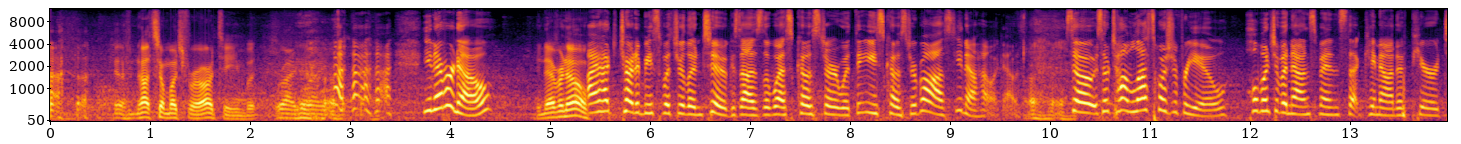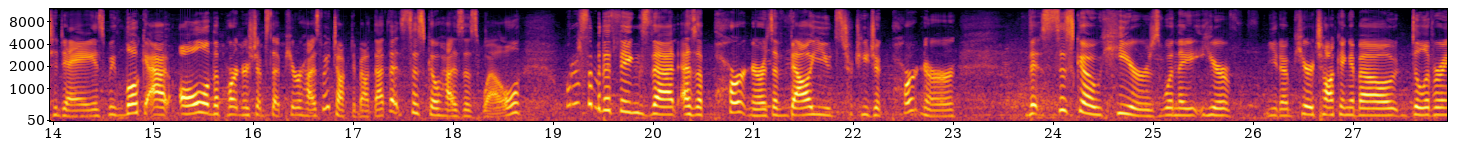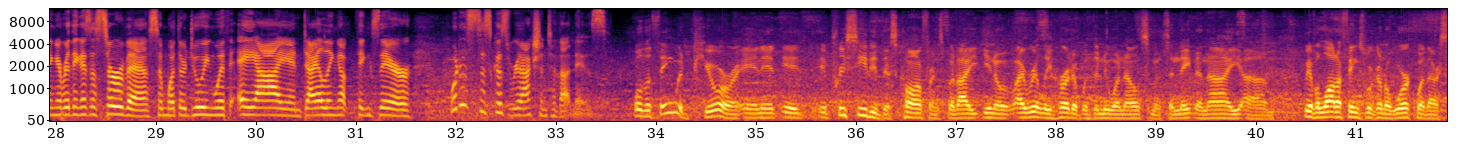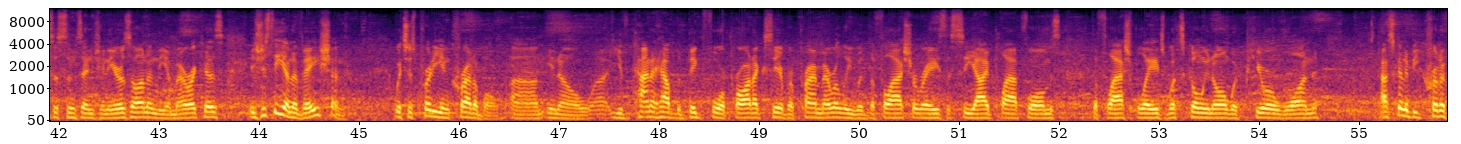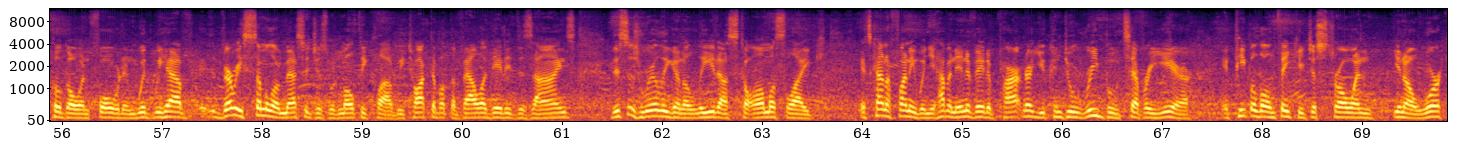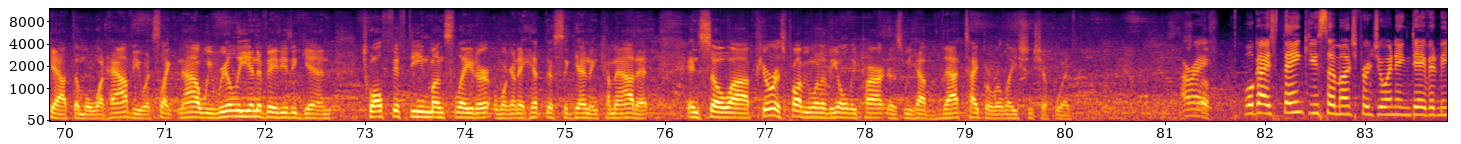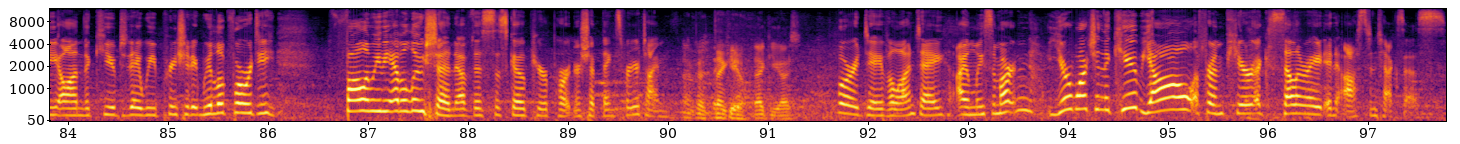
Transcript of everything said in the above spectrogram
Yeah, Not so much for our team, but right, right. You never know. you never know. I had to try to be Switzerland too, because I was the West Coaster with the East Coaster boss. You know how it goes. so, so Tom, last question for you. Whole bunch of announcements that came out of Pure today. As we look at all of the partnerships that Pure has, we talked about that. That Cisco has as well. Are some of the things that, as a partner, as a valued strategic partner, that Cisco hears when they hear you know, Pure talking about delivering everything as a service and what they're doing with AI and dialing up things there. What is Cisco's reaction to that news? Well, the thing with Pure, and it, it, it preceded this conference, but I, you know, I really heard it with the new announcements, and Nathan and I, um, we have a lot of things we're going to work with our systems engineers on in the Americas. It's just the innovation, which is pretty incredible. Um, you know, uh, you kind of have the big four products here, but primarily with the flash arrays, the CI platforms, the flash blades, what's going on with Pure One. That's going to be critical going forward, and with, we have very similar messages with multi-cloud. We talked about the validated designs. This is really going to lead us to almost like, it's kind of funny, when you have an innovative partner, you can do reboots every year, and people don't think you're just throwing you know, work at them or what have you. It's like, now we really innovated again, 12, 15 months later, and we're going to hit this again and come at it. And so uh, Pure is probably one of the only partners we have that type of relationship with. All right. Well guys, thank you so much for joining Dave and me on theCUBE today. We appreciate it. We look forward to following the evolution of this Cisco Pure partnership. Thanks for your time. Okay, thank you. Thank you, guys. For Dave Vellante, I'm Lisa Martin. You're watching theCUBE, y'all, from Pure Accelerate in Austin, Texas.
